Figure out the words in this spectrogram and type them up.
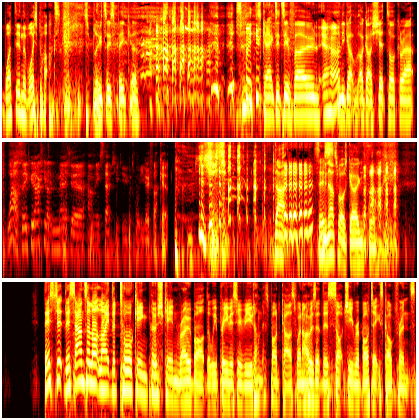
What's in the voice box? It's a Bluetooth speaker. so you, It's connected to your phone. Uh-huh. And you got I got a shit talker app. wow, so you could actually like measure how many steps you do before you go fuck it. That I mean, that's what I was going for. This ju- this sounds a lot like the talking Pushkin robot that we previously reviewed on this podcast when I was at this Sochi robotics conference,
